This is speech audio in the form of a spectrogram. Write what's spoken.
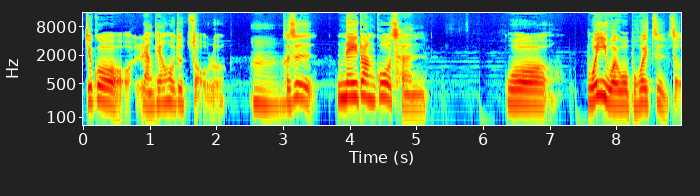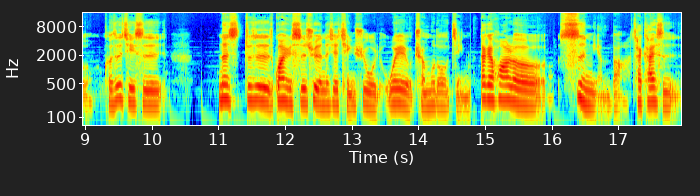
结果两天后就走了。嗯，可是那一段过程，我我以为我不会自责，可是其实。那就是关于失去的那些情绪，我我也有全部都有经历，大概花了四年吧，才开始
